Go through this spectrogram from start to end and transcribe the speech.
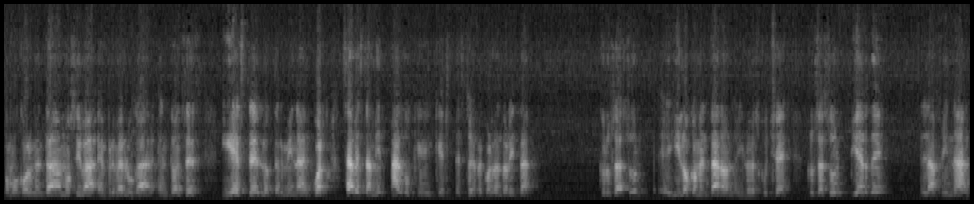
como comentábamos iba en primer lugar, entonces, y este lo termina en cuarto. ¿Sabes también algo que, que estoy recordando ahorita? Cruz Azul, eh, y lo comentaron y lo escuché, Cruz Azul pierde la final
